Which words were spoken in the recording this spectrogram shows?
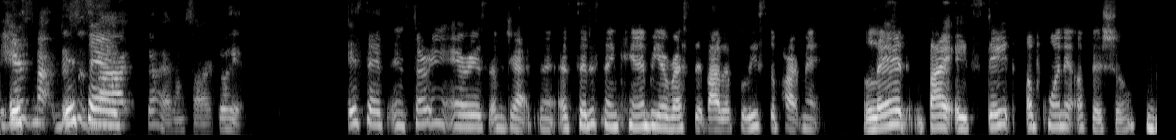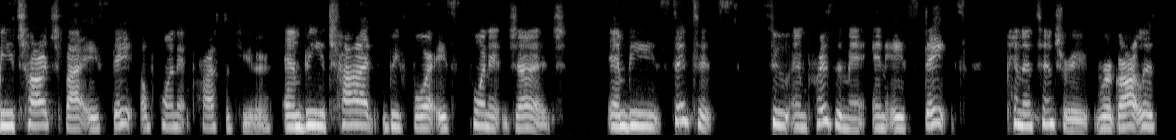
here's It's- my. This is says- my. Go ahead. I'm sorry. Go ahead. It says in certain areas of Jackson, a citizen can be arrested by the police department led by a state appointed official, be charged by a state appointed prosecutor, and be tried before a appointed judge, and be sentenced to imprisonment in a state penitentiary, regardless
